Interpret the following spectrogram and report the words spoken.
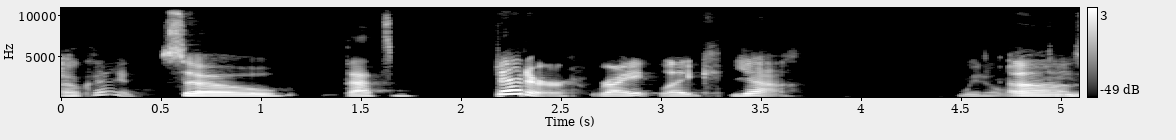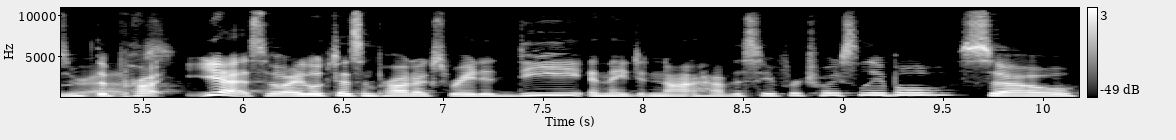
Okay. So that's better, right? Like Yeah. We don't want um these the pro yeah, so I looked at some products rated D and they did not have the safer choice label. So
